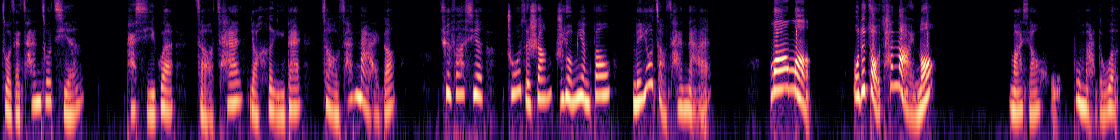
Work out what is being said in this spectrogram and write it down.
坐在餐桌前，他习惯早餐要喝一袋早餐奶的，却发现桌子上只有面包。没有早餐奶，妈妈，我的早餐奶呢？马小虎不满地问。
